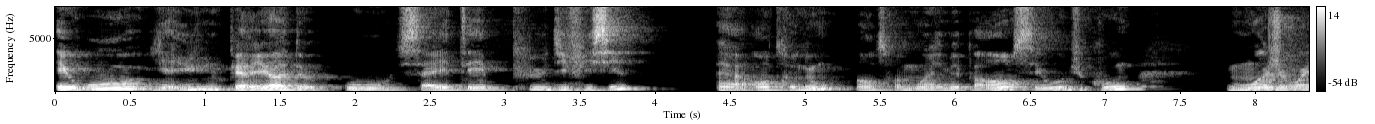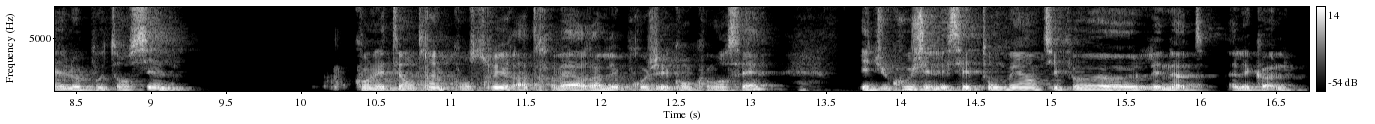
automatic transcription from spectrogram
Et où il y a eu une période où ça a été plus difficile euh, entre nous, entre moi et mes parents, c'est où du coup, moi je voyais le potentiel qu'on était en train de construire à travers les projets qu'on commençait. Et du coup, j'ai laissé tomber un petit peu euh, les notes à l'école.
